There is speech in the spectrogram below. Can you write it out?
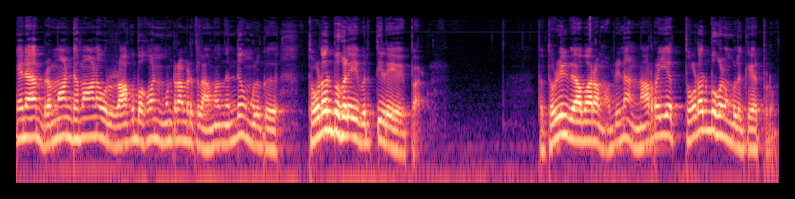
ஏன்னா பிரம்மாண்டமான ஒரு ராகு பகவான் மூன்றாம் இடத்துல அமர்ந்துட்டு உங்களுக்கு தொடர்புகளை விருத்தியடைய வைப்பார். இப்போ தொழில் வியாபாரம் அப்படின்னா நிறைய தொடர்புகள் உங்களுக்கு ஏற்படும்.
